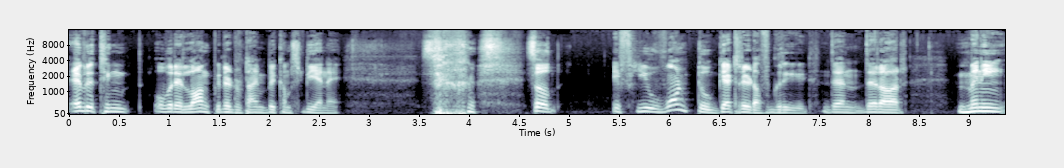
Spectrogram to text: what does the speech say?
Everything over a long period of time becomes DNA so, so if you want to get rid of greed, then there are many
